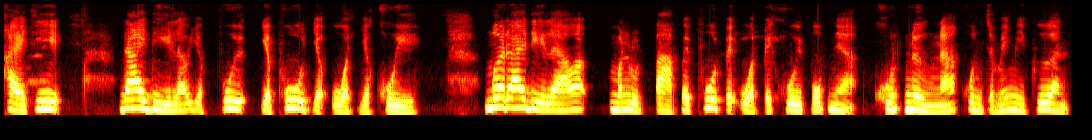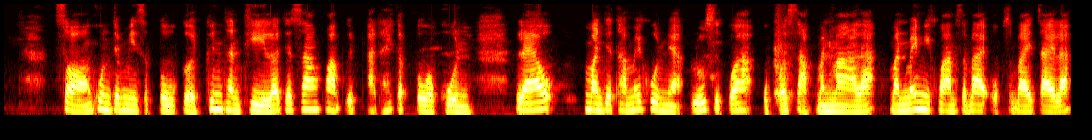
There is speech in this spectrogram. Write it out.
ใครที่ได้ดีแล้วอย่าพูดอย่าพูด อย่าอวด อย่าคุย เมื่อได้ดีแล้วมันหลุดปากไปพูดไปอวดไปคุยปุ๊บเนี่ย คุณหนึ่งนะ คุณจะไม่มีเพื่อนสองคุณจะมีศัตรูเกิดขึ้นทันที แล้วจะสร้างความอึดอัดให้กับตัวคุณ แล้วมันจะทำให้คุณเนี่ยรู้สึกว่าอุปสรรคมันมาแล้วมันไม่มีความสบายอกสบายใจแล้ว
